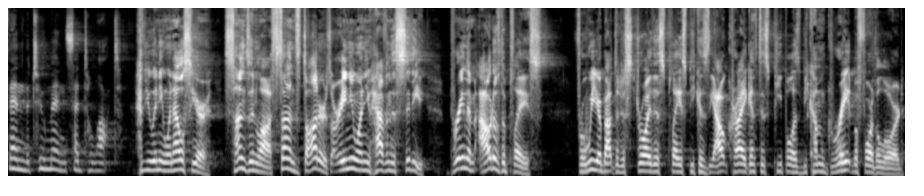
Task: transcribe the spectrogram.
Then the two men said to Lot, Have you anyone else here? Sons in law, sons, daughters, or anyone you have in the city? Bring them out of the place. For we are about to destroy this place because the outcry against his people has become great before the Lord,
